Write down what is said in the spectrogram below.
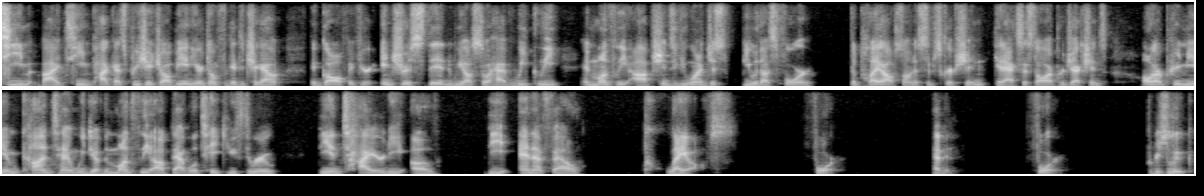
team by team podcast. Appreciate y'all being here. Don't forget to check out the golf if you're interested. We also have weekly and monthly options if you want to just be with us for the playoffs on a subscription, get access to all our projections, all our premium content. We do have the monthly up that will take you through the entirety of the NFL playoffs. For Evan, for producer Luke,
